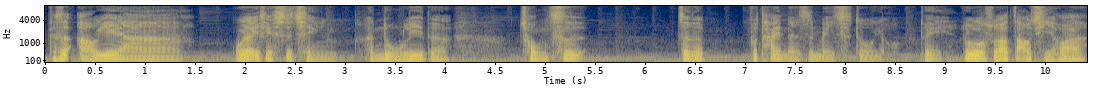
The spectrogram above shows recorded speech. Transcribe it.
可是熬夜啊，为了一些事情很努力的冲刺。真的不太能是每次都有。对，如果说要早起的话，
